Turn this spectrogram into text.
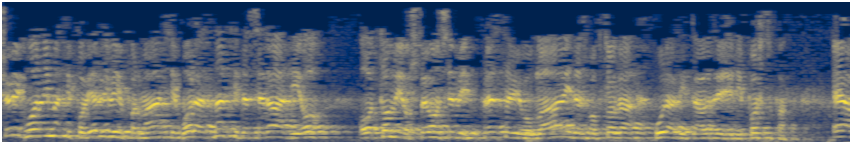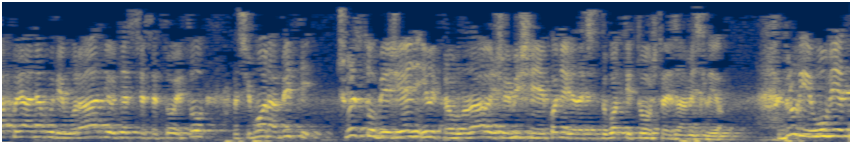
Čovjek mora imati povjerljive informacije, mora znati da se radi o, o tome o što je on sebi predstavio u glavi i da zbog toga uradi ta određeni postupak. E, ako ja ne budem uradio, desit će se to i to. Znači, mora biti čvrsto ubježenje ili prevladavajuće mišljenje kod njega da će se dogoditi to što je zamislio. Drugi uvjet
